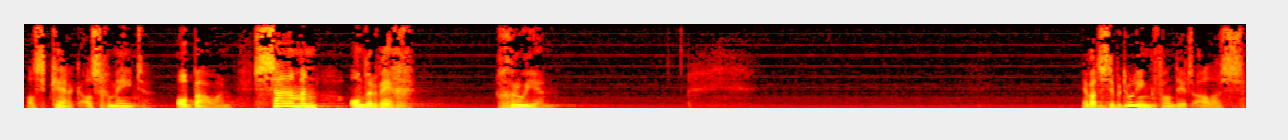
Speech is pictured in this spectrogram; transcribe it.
als kerk, als gemeente, opbouwen. Samen onderweg groeien. En wat is de bedoeling van dit alles?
